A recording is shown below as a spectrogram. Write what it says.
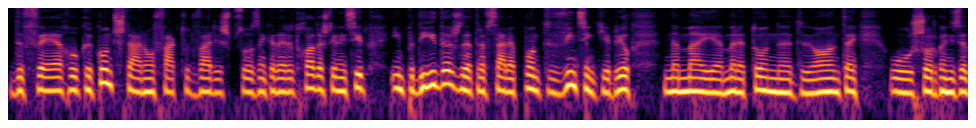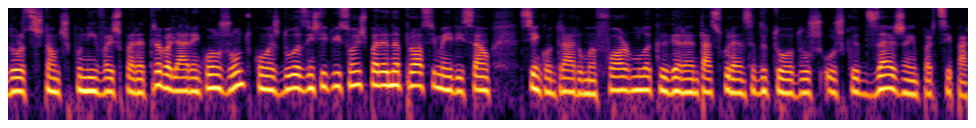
de Ferro, que contestaram o facto de várias pessoas em cadeira de rodas terem sido impedidas de atravessar a ponte 25 de abril na meia maratona de ontem. Os organizadores estão disponíveis para trabalhar em conjunto com as duas instituições para, na próxima edição, se encontrar uma fórmula que garanta a segurança de todos os que desejem participar.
